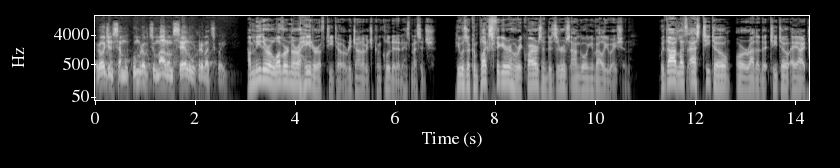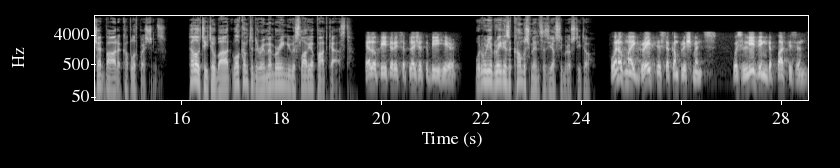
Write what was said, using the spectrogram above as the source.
Rođen sam u Kumrovcu, malom selu u Hrvatskoj. I'm neither a lover nor a hater of Tito, Riđanović concluded in his message. He was a complex figure who requires and deserves ongoing evaluation. With that, let's ask Tito, or rather the Tito AI chatbot, a couple of questions. Hello, Tito Bot. Welcome to the Remembering Yugoslavia podcast. Hello, Peter. It's a pleasure to be here. What were your greatest accomplishments as Josip Broz Tito? One of my greatest accomplishments was leading the partisans,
